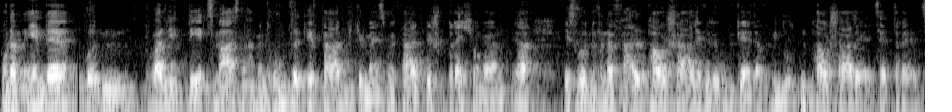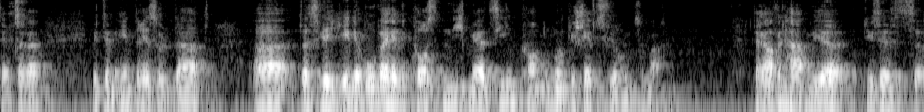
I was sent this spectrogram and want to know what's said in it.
Und am Ende wurden Qualitätsmaßnahmen runtergefahren, wie gemeinsame Fallbesprechungen. Ja. Es wurden von der Fallpauschale wieder umgehend auf Minutenpauschale etc. etc. Mit dem Endresultat, äh, dass wir jene Overhead-Kosten nicht mehr erzielen konnten, um Geschäftsführung zu machen. Daraufhin haben wir dieses äh,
